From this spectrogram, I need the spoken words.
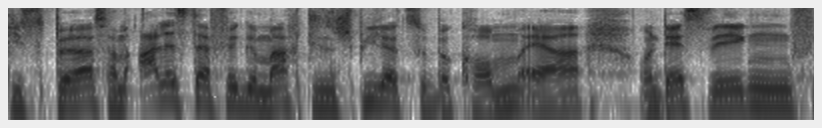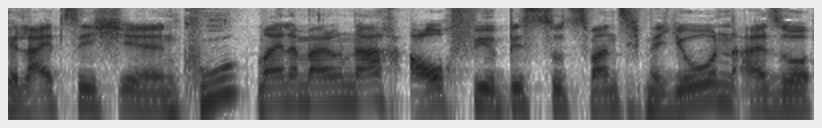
Die Spurs haben alles dafür gemacht, diesen Spieler zu bekommen. Ja. Und deswegen für Leipzig äh, ein Coup, meiner Meinung nach. Auch für bis zu 20 Millionen. Also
